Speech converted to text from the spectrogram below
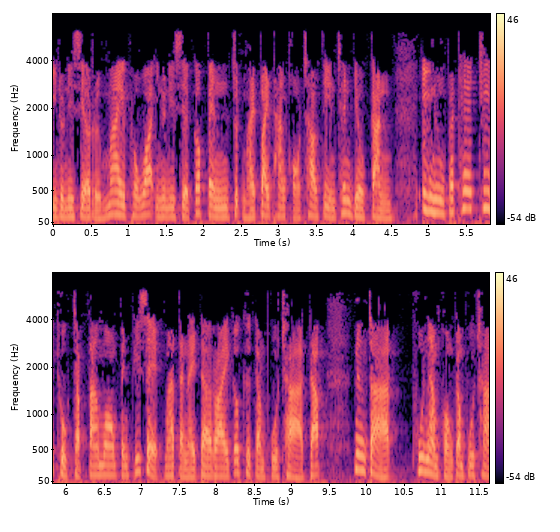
อินโดนีเซียหรือไม่ เพราะว่าอินโดนีเซียก็เป็นจุดหมายปลายทางของชาวจีนเช่นเดียวกัน อีกหนึ่งประเทศที่ถูกจับตามองเป็นพิเศษมาแต่ไหนแต่ไรก็คือกัมพูชาครับ เนื่องจาก ผู้นำของกัมพูชา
